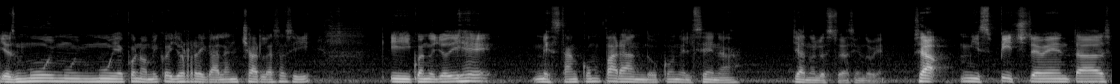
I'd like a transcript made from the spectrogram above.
Y es muy, muy, muy económico. Ellos regalan charlas así. Y cuando yo dije, me están comparando con el SENA, ya no lo estoy haciendo bien. O sea, mis pitch de ventas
